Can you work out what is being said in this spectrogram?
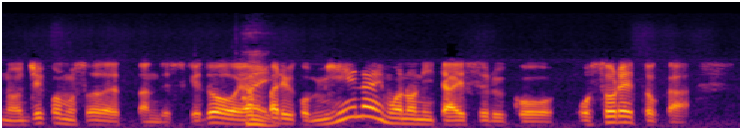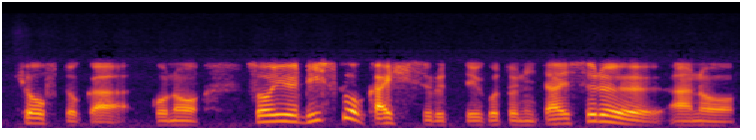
の事故もそうだったんですけど、やっぱりこう見えないものに対するこう恐れとか、恐怖とか、このそういうリスクを回避するっていうことに対する、あの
